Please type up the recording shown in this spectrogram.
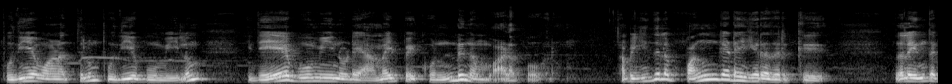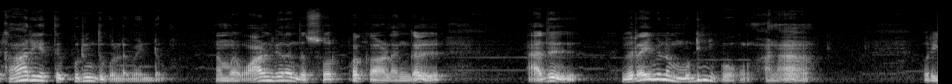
புதிய வானத்திலும் புதிய பூமியிலும் இதே பூமியினுடைய அமைப்பை கொண்டு நாம் வாழப்போகிறோம் அப்போ இதில் பங்கடைகிறதற்கு இதில் இந்த காரியத்தை புரிந்து கொள்ள வேண்டும். நம்ம வாழ்கிற இந்த சொற்ப காலங்கள் அது விரைவில் முடிஞ்சு போகும். ஆனால் ஒரு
